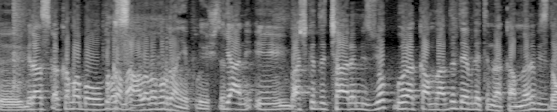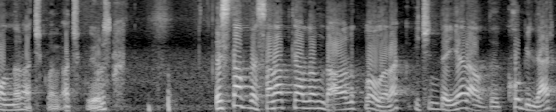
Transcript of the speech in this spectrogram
E, biraz rakama boğulduk Ama ama sağlama buradan yapılıyor işte. yani e, başka da çaremiz yok. Bu rakamlarda devletin rakamları. Biz de onları açıkla, açıklıyoruz. Esnaf ve sanatkarların da ağırlıklı olarak içinde yer aldığı KOBİ'ler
